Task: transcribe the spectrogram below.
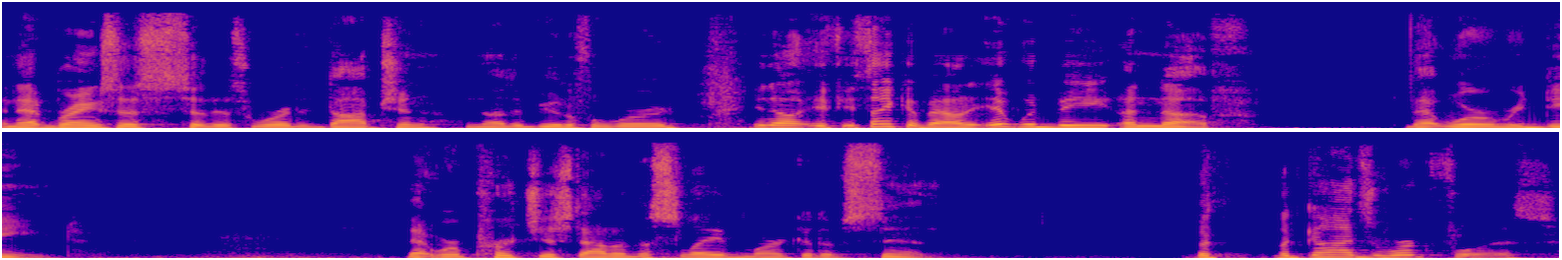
And that brings us to this word adoption, another beautiful word. You know, if you think about it, it would be enough that we're redeemed, that we're purchased out of the slave market of sin. But, but God's work for us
